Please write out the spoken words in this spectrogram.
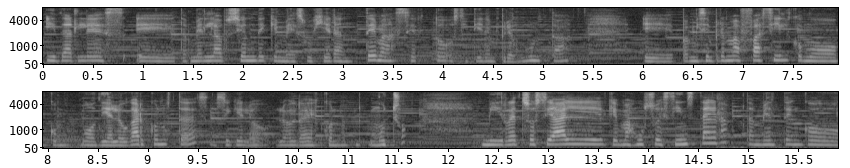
y darles eh, también la opción de que me sugieran temas, ¿cierto? O si tienen preguntas. Eh, para mí siempre es más fácil como, como dialogar con ustedes, así que lo, lo, agradezco mucho. Mi red social que más uso es Instagram, también tengo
